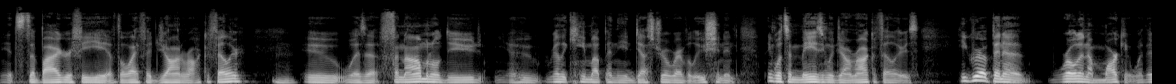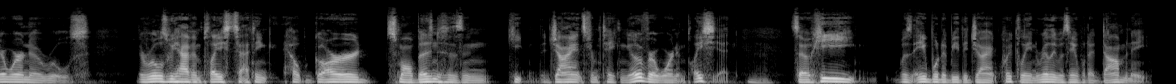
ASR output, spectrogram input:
It's the biography of the life of John Rockefeller, mm. who was a phenomenal dude, you know, who really came up in the industrial revolution. And I think what's amazing with John Rockefeller is he grew up in a world in a market where there were no rules. The rules we have in place to, I think, help guard small businesses and keep the giants from taking over weren't in place yet. Mm. So he was able to be the giant quickly and really was able to dominate.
